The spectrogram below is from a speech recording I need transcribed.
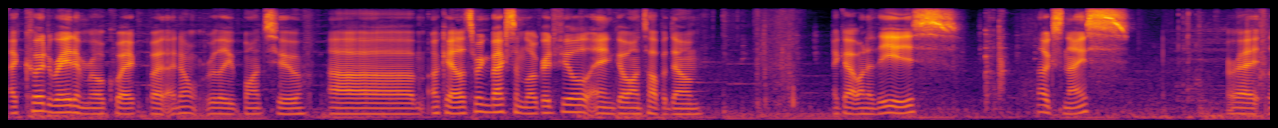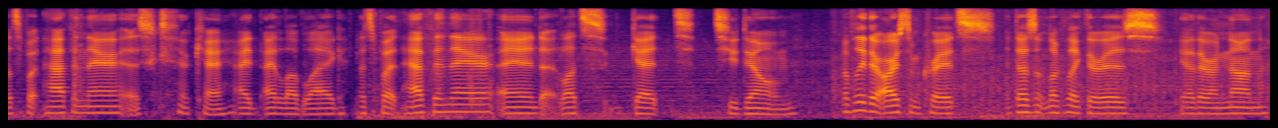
I could raid him real quick, but I don't really want to. Um, okay, let's bring back some low-grade fuel and go on top of dome. I got one of these. That looks nice. Alright, let's put half in there. It's, okay, I, I love lag. Let's put half in there, and let's get to dome. Hopefully there are some crates. It doesn't look like there is. Yeah, there are none.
